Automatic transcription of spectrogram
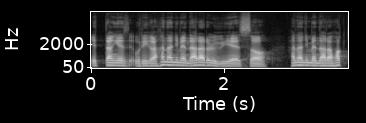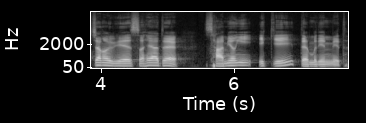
이 땅에 우리가 하나님의 나라를 위해서 하나님의 나라 확장을 위해서 해야 될 사명이 있기 때문입니다.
